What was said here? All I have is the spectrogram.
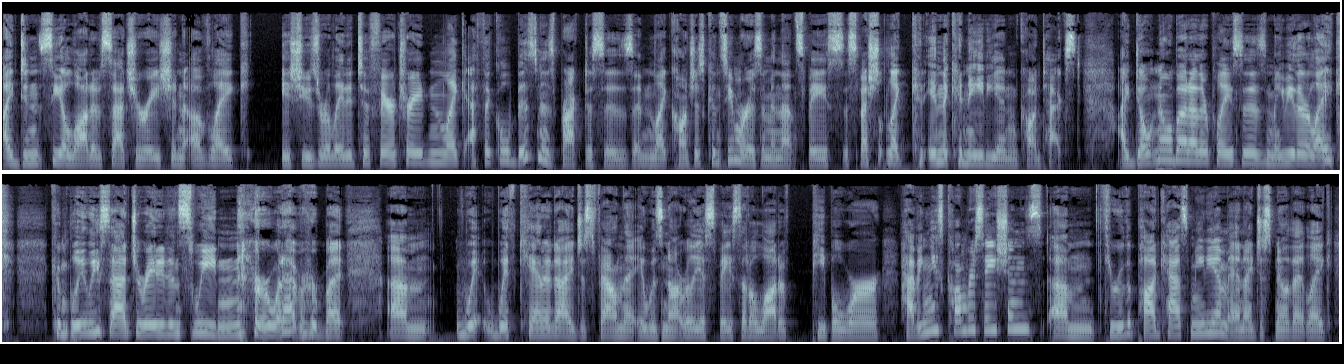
i didn't see a lot of saturation of like issues related to fair trade and like ethical business practices and like conscious consumerism in that space, especially like in the Canadian context. I don't know about other places. Maybe they're like completely saturated in Sweden or whatever, but um, with Canada, I just found that it was not really a space that a lot of people were having these conversations um, through the podcast medium. And I just know that like,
